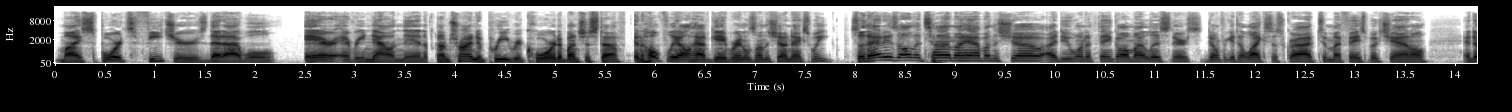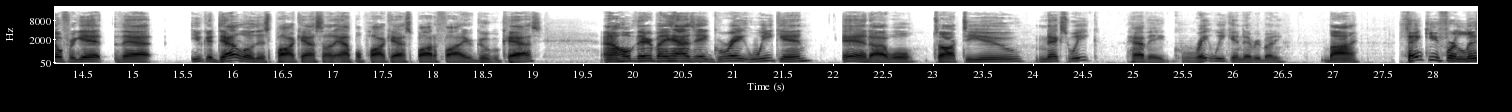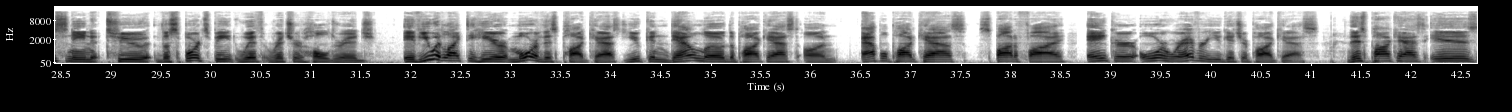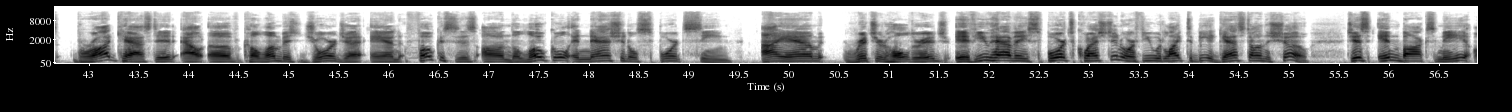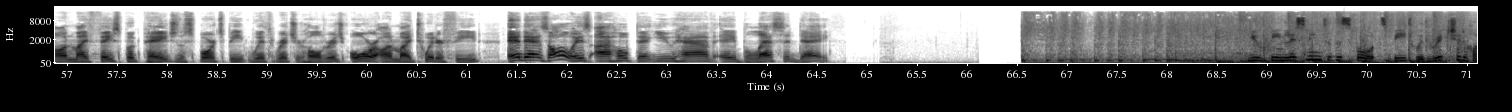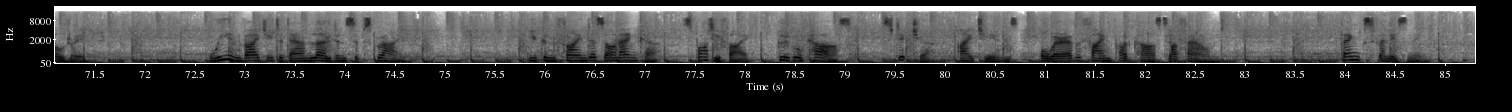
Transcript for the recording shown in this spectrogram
my sports features that I will air every now and then. I'm trying to pre record a bunch of stuff, and hopefully, I'll have Gabe Reynolds on the show next week. So, that is all the time I have on the show. I do want to thank all my listeners. Don't forget to like, subscribe to my Facebook channel, and don't forget that you could download this podcast on Apple Podcast, Spotify, or Google Cast. And I hope that everybody has a great weekend, and I will talk to you next week. Have a great weekend, everybody. Bye. Thank you for listening to the Sports Beat with Richard Holdridge. If you would like to hear more of this podcast, you can download the podcast on Apple Podcasts, Spotify, Anchor, or wherever you get your podcasts. This podcast is broadcasted out of Columbus, Georgia, and focuses on the local and national sports scene. I am Richard Holdridge. If you have a sports question or if you would like to be a guest on the show, just inbox me on my Facebook page, The Sports Beat with Richard Holdridge, or on my Twitter feed. And as always, I hope that you have a blessed day. You've been listening to The Sports Beat with Richard Holdridge. We invite you to download and subscribe. You can find us on Anchor, Spotify, Google Cast, Stitcher, iTunes, or wherever fine podcasts are found. Thanks for listening.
